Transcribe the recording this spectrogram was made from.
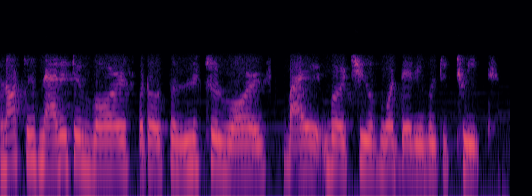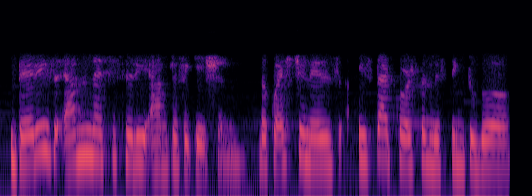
not just narrative wars, but also literal wars by virtue of what they're able to tweet there is unnecessary amplification. The question is is that person listening to the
